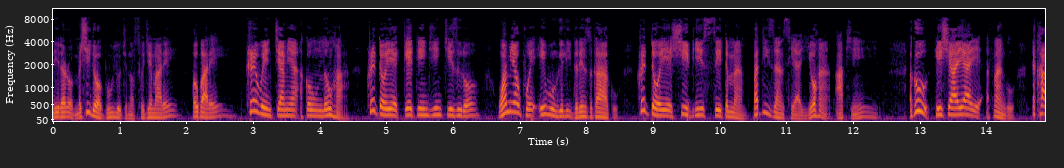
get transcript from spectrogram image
နေတာတော့မရှိတော့ဘူးလို့ကျွန်တော်ဆိုချင်ပါတယ်ဟုတ်ပါတယ်ခရစ်ဝင်ကျမ်းများအကုန်လုံးဟာခရစ်တော်ရဲ့ကယ်တင်ခြင်းကျေးဇူးတော်ဝမ်းမြောက်ဖွယ်ဧဝံဂေလိသတင်းစကားကို ခရစ်တော်ရဲ့ရှေ့ပြေးစေတမန်ဗတ္တိဇံဆရာယောဟန်အားဖြင့်အခုဟေရှာယရဲ့အသံကိုတစ်ခါ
